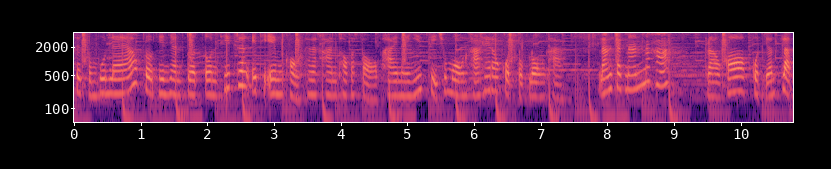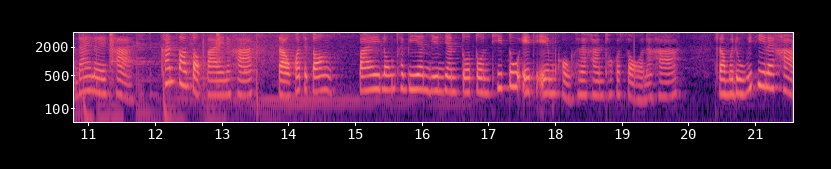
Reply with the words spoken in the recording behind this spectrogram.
เสร็จสมบูรณ์แล้ว โปรดยืนยันตัวตนที่เครื่อง ATM ของธนาคารทกสภายใน 24 ชั่วโมงนะคะให้เรากดตกลงค่ะ หลังจากนั้นนะคะ เราก็กดย้อนกลับได้เลยค่ะ ขั้นตอนต่อไปนะคะ เราก็จะต้องไปลงทะเบียนยืนยันตัวตนที่ตู้ ATM ของธนาคารทกสนะคะ เรามาดูวิธีเลยค่ะ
